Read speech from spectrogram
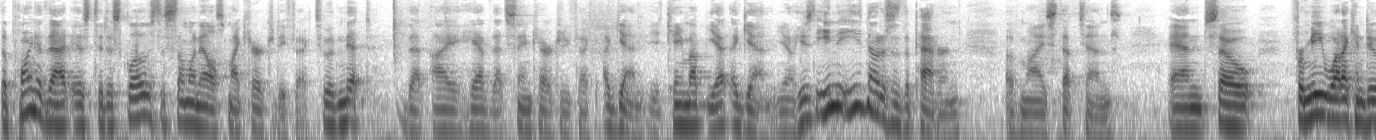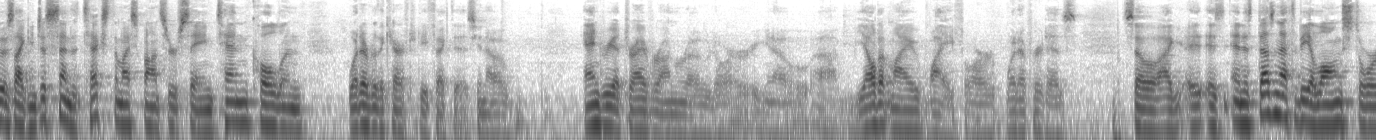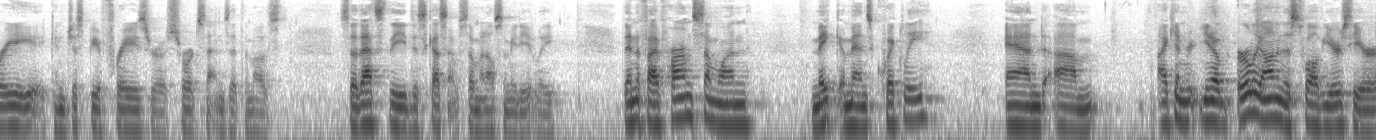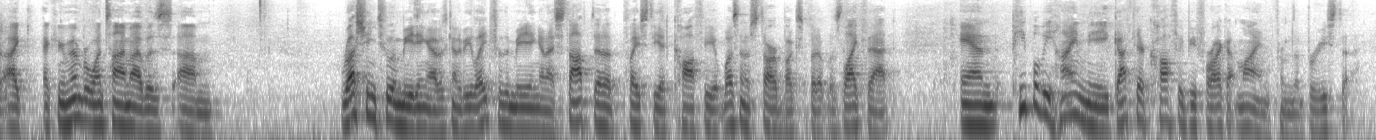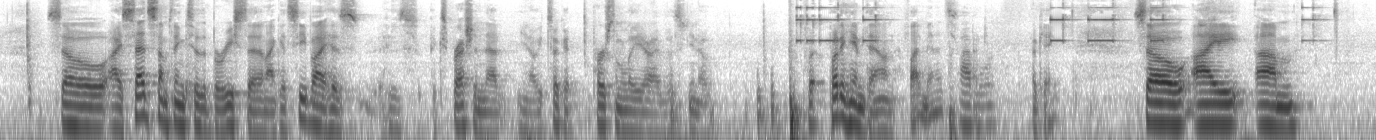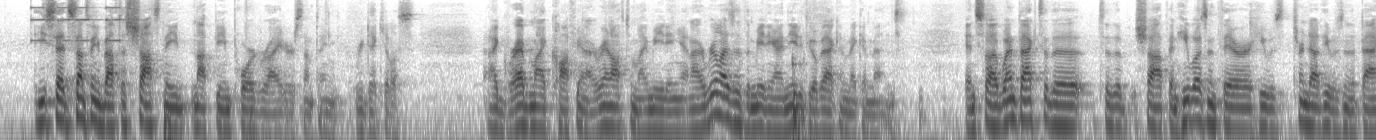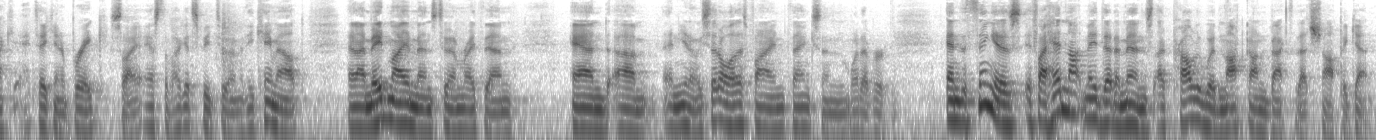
The point of that is to disclose to someone else my character defect, to admit that I have that same character defect again. It came up yet again. You know, he's, he, he notices the pattern of my step tens. And so for me, what I can do is I can just send a text to my sponsor saying 10 colon whatever the character defect is, you know, angry at driver on road or, you know, um, yelled at my wife or whatever it is. So I, it, and it doesn't have to be a long story. It can just be a phrase or a short sentence at the most. So that's the discussing with someone else immediately. Then if I've harmed someone, make amends quickly. And um, I can, you know, early on in this 12 years here, I, I can remember one time I was um, rushing to a meeting. I was going to be late for the meeting, and I stopped at a place to get coffee. It wasn't a Starbucks, but it was like that. And people behind me got their coffee before I got mine from the barista. So I said something to the barista, and I could see by his his expression that you know he took it personally, or I was you know put, putting him down. Five minutes. Five more. Okay. So I, um, he said something about the shots need not being poured right or something ridiculous. I grabbed my coffee and I ran off to my meeting, and I realized at the meeting I needed to go back and make amends. And so I went back to the to the shop, and he wasn't there. He was turned out he was in the back taking a break. So I asked if I could speak to him, and he came out, and I made my amends to him right then. And um, and you know he said, "Oh, that's fine, thanks," and whatever. And the thing is, if I had not made that amends, I probably would have not gone back to that shop again,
